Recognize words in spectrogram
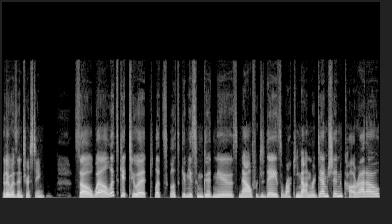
But it was interesting. So, well, let's get to it. Let's let's give you some good news. Now for today's Rocky Mountain Redemption, Colorado.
